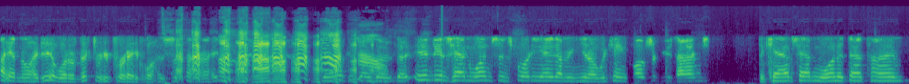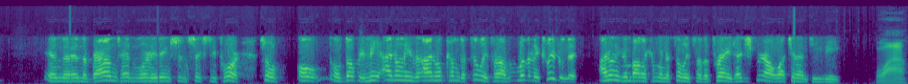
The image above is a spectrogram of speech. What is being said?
I had no idea what a victory parade was. right? you know, the, the Indians hadn't won since '48. I mean, you know, we came close a few times. The Cavs hadn't won at that time, and the, and the Browns hadn't won anything since '64. So, oh, oh, dopey me! I don't even I don't come to Philly for I'm living in Cleveland. I don't even bother coming to Philly for the parade. I just figure out watch it on TV. Wow.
